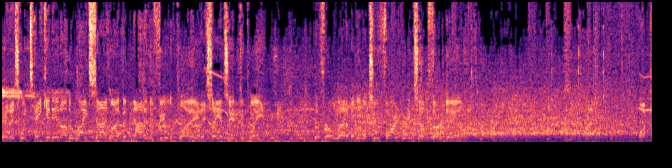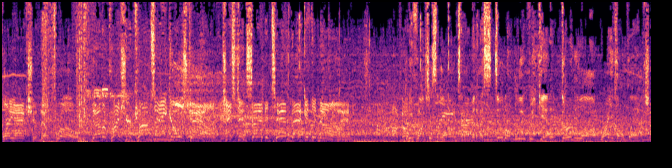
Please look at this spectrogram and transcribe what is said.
And this one taken in on the right sideline, but not in the field of play. They say it's incomplete. The throw led him a little too far. It brings up third down. On Play action. They'll throw. Now the pressure comes and he goes down. Just inside the 10, back at the 9. We've watched this a long time, and I still don't believe we get it. Third and long, why are you calling play action?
